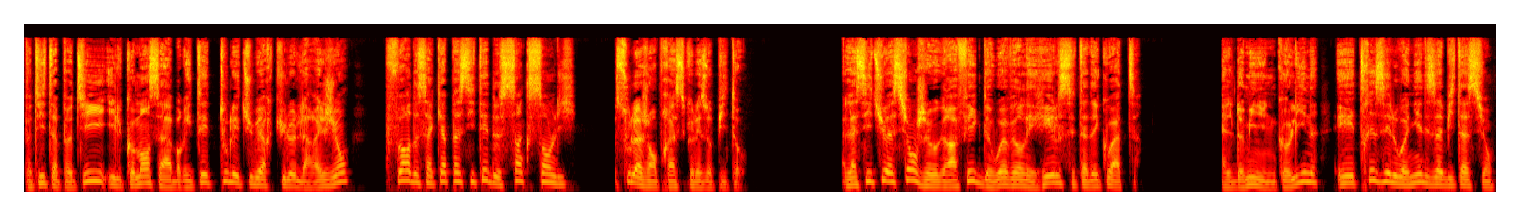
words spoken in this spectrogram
Petit à petit, il commence à abriter tous les tuberculeux de la région, fort de sa capacité de 500 lits, soulageant presque les hôpitaux. La situation géographique de Waverly Hills est adéquate. Elle domine une colline et est très éloignée des habitations,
